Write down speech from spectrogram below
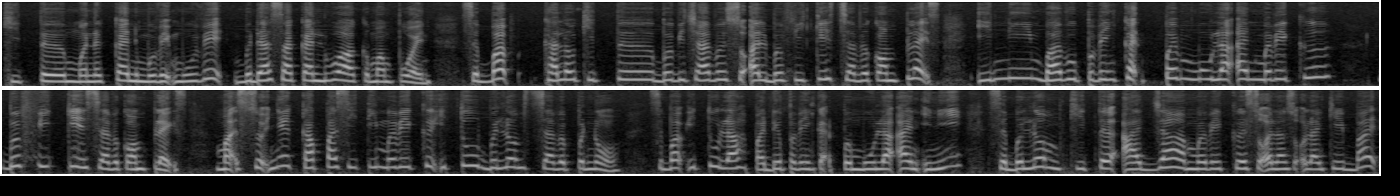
kita menekan murid-murid berdasarkan luar kemampuan. Sebab kalau kita berbicara soal berfikir secara kompleks, ini baru peringkat permulaan mereka berfikir secara kompleks. Maksudnya kapasiti mereka itu belum secara penuh. Sebab itulah pada peringkat permulaan ini sebelum kita ajar mereka soalan-soalan kebat,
